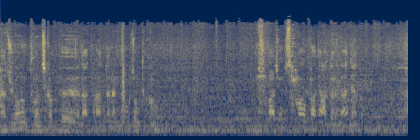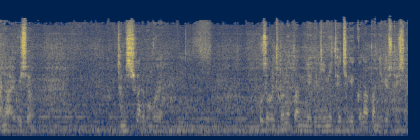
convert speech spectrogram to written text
자주 가는 브런치 카페에 나타났다는데 그 아직 상황 파악이 안 되는 거 아니야? 아니요, 알고 있어요. 잠시 시간을 본 거예요. 모습을 드러냈다는 얘기는 이미 대책이 끝났다는 얘기일 수도 있어요.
